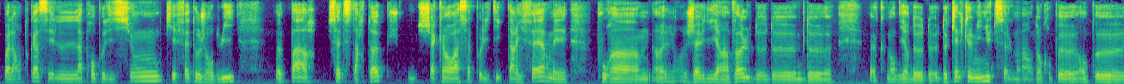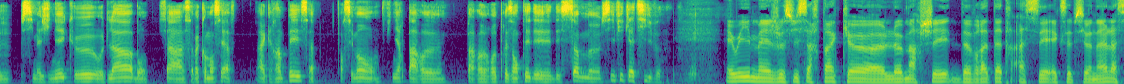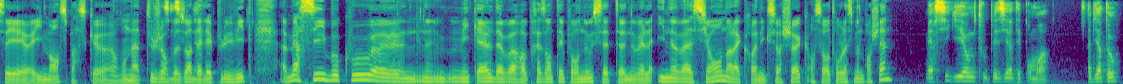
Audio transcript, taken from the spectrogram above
Voilà, en tout cas, c'est la proposition qui est faite aujourd'hui euh, par cette start-up. Chacun aura sa politique tarifaire, mais pour un, j'allais dire un vol de, de, de euh, comment dire, de, de, quelques minutes seulement. Donc on peut, on peut s'imaginer que au-delà, bon, ça, ça va commencer à, à grimper, ça va forcément finir par, euh, par représenter des, des sommes significatives. Et eh oui, mais je suis certain que euh, le marché devrait être assez exceptionnel, assez euh, immense parce que euh, on a toujours besoin d'aller plus vite. merci beaucoup, Michael, d'avoir représenté pour nous cette nouvelle innovation dans la chronique sur choc. On se retrouve la semaine prochaine. Merci Guillaume, tout le plaisir était pour moi. À bientôt.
